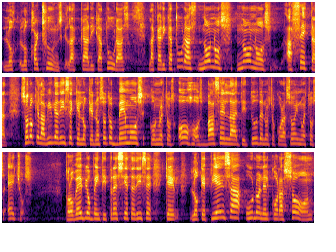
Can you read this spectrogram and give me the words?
los, los, cartoons, las caricaturas, las caricaturas no nos, no nos afectan, solo que la Biblia dice que lo que nosotros vemos con nuestros ojos va a ser la actitud de nuestro corazón y nuestros hechos. Proverbios 23, 7 dice que lo que piensa uno en el corazón,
